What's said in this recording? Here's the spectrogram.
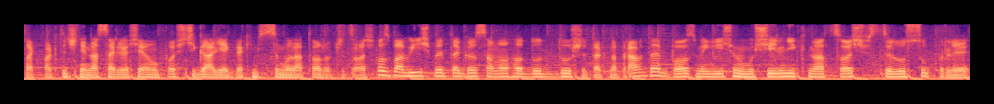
tak faktycznie na serio się pościgali jak w jakimś symulatorze czy coś. Pozbawiliśmy tego samochodu duszy tak naprawdę, bo zmieniliśmy mu silnik na coś w stylu Supry.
